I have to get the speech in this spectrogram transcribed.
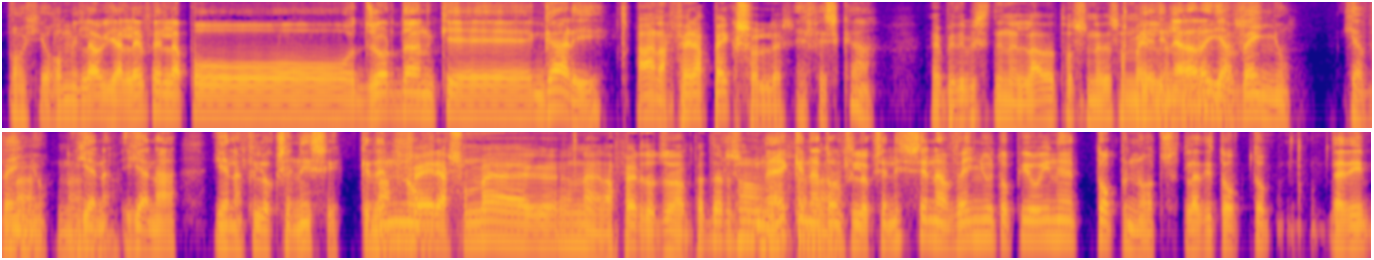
Όχι, εγώ μιλάω για level από Jordan και Γκάρι. Α, να φέρει απ' έξω λες. Ε, φυσικά. Επειδή είσαι στην Ελλάδα, το συνέδεσαι με Για την Έλληνες Ελλάδα για ομιλητές. venue. για venue, Ναι, ναι, για, ναι. Να, για, να, για να φιλοξενήσει. Και να δεν εννοώ- φέρει, ας πούμε, ναι, να φέρει τον Τζόρνταν Πίτερσον. ναι, αυτό, και να τον φιλοξενήσει σε ένα venue το οποίο είναι top notch. Δηλαδή, το, το, δηλαδή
